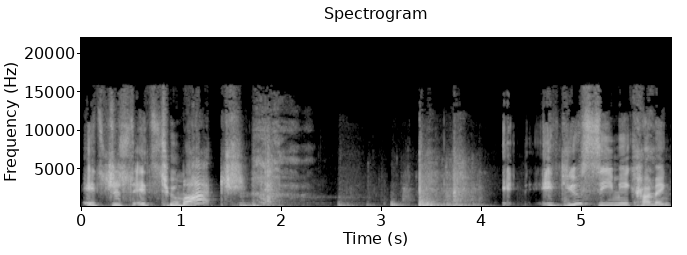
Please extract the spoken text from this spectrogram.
It's just it's too much. if you see me coming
